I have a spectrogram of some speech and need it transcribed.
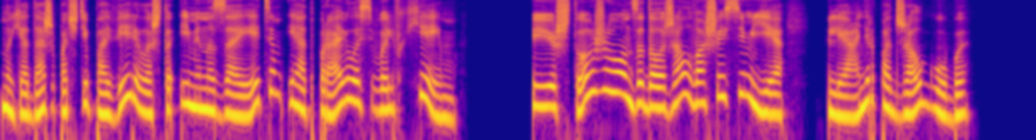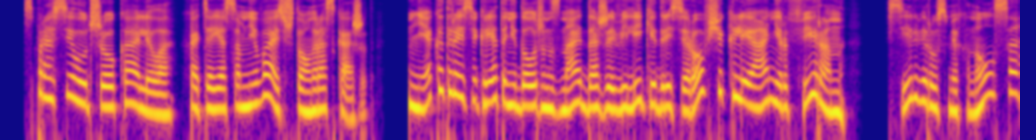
но я даже почти поверила, что именно за этим и отправилась в Эльфхейм. «И что же он задолжал вашей семье?» Леанер поджал губы. Спроси лучше у Калила, хотя я сомневаюсь, что он расскажет. Некоторые секреты не должен знать даже великий дрессировщик Леанер Фиран. Сильвер усмехнулся,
